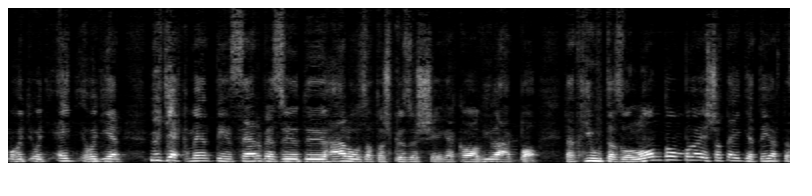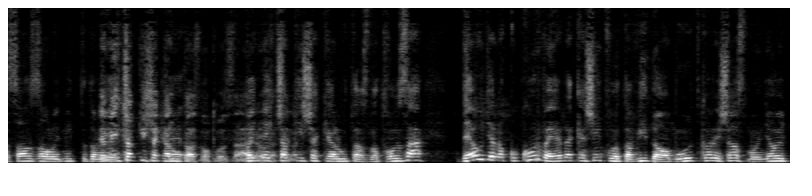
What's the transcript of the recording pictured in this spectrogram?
hogy, hogy, egy, hogy ilyen ügyek mentén szerveződő hálózatos közösségek a világba. Tehát kiutazol Londonba, és ott egyet értesz azzal, hogy mit tudom De én- még csak ki se kell utaznod hozzá. Vagy még csak ki se kell utaznod hozzá. De ugyanakkor kurva érdekes, itt volt a Vida a múltkor, és azt mondja, hogy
